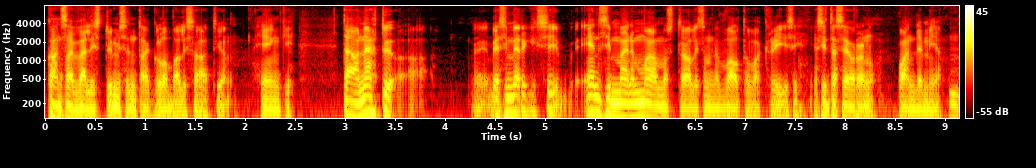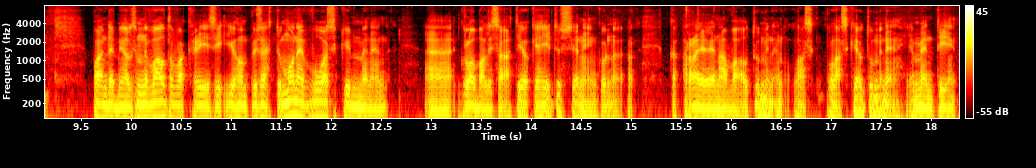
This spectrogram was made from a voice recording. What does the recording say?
kansainvälistymisen tai globalisaation henki. Tämä on nähty esimerkiksi ensimmäinen maailmasta oli semmoinen valtava kriisi ja sitä seurannut pandemia. Hmm. Pandemia oli semmoinen valtava kriisi, johon pysähtyi monen vuosikymmenen globalisaatiokehitys ja niin kuin rajojen avautuminen, laskeutuminen ja mentiin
